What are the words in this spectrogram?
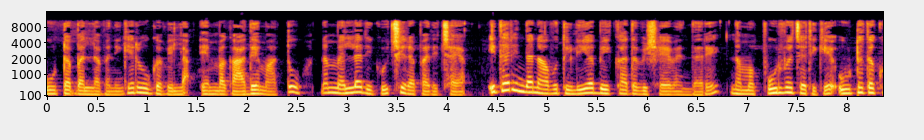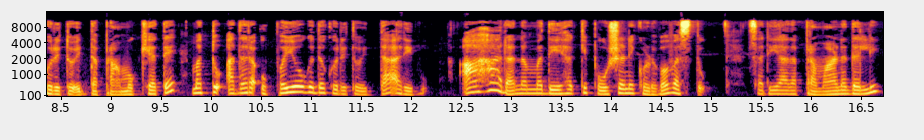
ಊಟ ಬಲ್ಲವನಿಗೆ ರೋಗವಿಲ್ಲ ಎಂಬ ಗಾದೆ ಮಾತು ನಮ್ಮೆಲ್ಲರಿಗೂ ಚಿರಪರಿಚಯ. ಇದರಿಂದ ನಾವು ತಿಳಿಯಬೇಕಾದ ವಿಷಯವೆಂದರೆ ನಮ್ಮ ಪೂರ್ವಜರಿಗೆ ಊಟದ ಕುರಿತು ಇದ್ದ ಪ್ರಾಮುಖ್ಯತೆ ಮತ್ತು ಅದರ ಉಪಯೋಗದ ಕುರಿತು ಇದ್ದ ಅರಿವು. ಆಹಾರ ನಮ್ಮ ದೇಹಕ್ಕೆ ಪೋಷಣೆ ಕೊಡುವ ವಸ್ತು. ಸರಿಯಾದ ಪ್ರಮಾಣದಲ್ಲಿ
